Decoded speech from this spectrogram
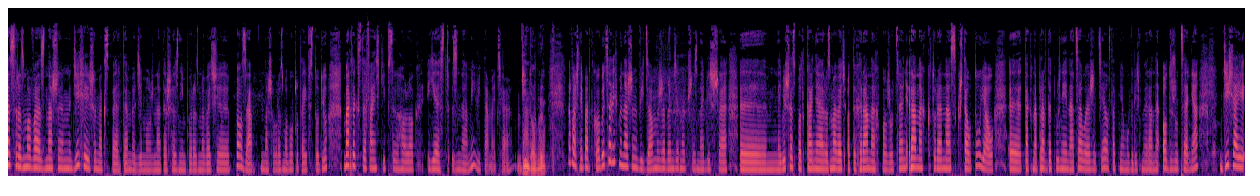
teraz rozmowa z naszym dzisiejszym ekspertem. Będzie można też z nim porozmawiać e, poza naszą rozmową tutaj w studiu. Bartek Stefański, psycholog, jest z nami. Witamy Cię. Dzień Bartku. dobry. No właśnie, Bartku, obiecaliśmy naszym widzom, że będziemy przez najbliższe, e, najbliższe spotkania rozmawiać o tych ranach porzuceń, ranach, które nas kształtują e, tak naprawdę później na całe życie. Ostatnio mówiliśmy ranę odrzucenia. Dzisiaj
